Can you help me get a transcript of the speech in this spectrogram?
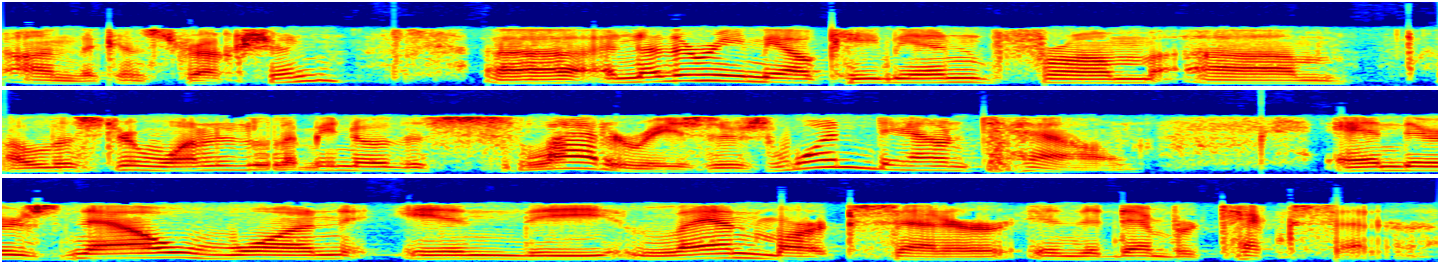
on the construction. Uh, another email came in from. Um, a listener wanted to let me know the Slatteries. There's one downtown, and there's now one in the Landmark Center in the Denver Tech Center.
